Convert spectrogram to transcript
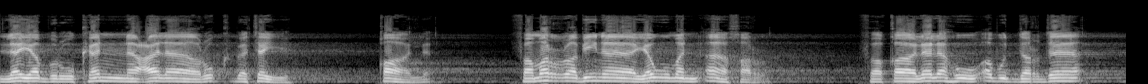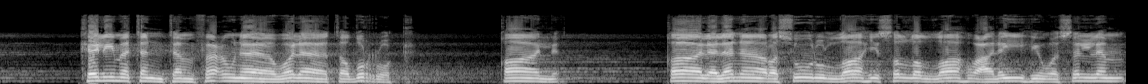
ليبركن على ركبتيه. قال فمر بنا يوما آخر. فقال له أبو الدرداء كلمة تنفعنا ولا تضرك. قال قال لنا رسول الله صلى الله عليه وسلم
